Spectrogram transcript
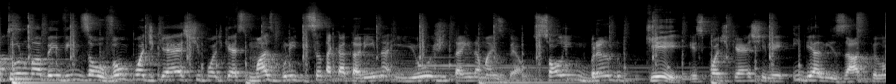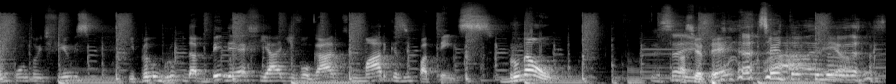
turma, bem-vindos ao Vão Podcast, podcast mais bonito de Santa Catarina e hoje tá ainda mais belo. Só lembrando que esse podcast ele é idealizado pela 1.8 Filmes e pelo grupo da BDFA Advogados, Marcas e Patentes. Brunão, Isso aí. acertei? Acertou mais ou ó. menos.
